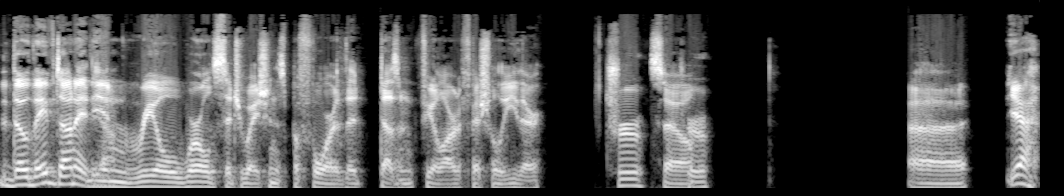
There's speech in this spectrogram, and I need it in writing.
Though they've done it in real world situations before that doesn't feel artificial either. True. So, True. uh, yeah.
